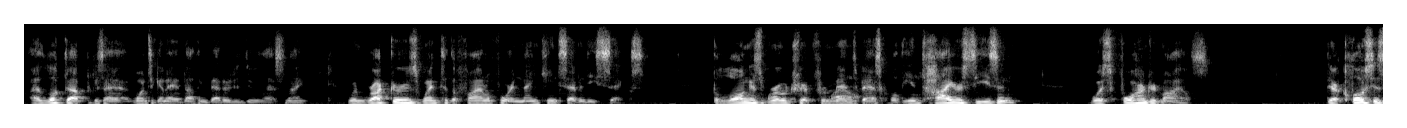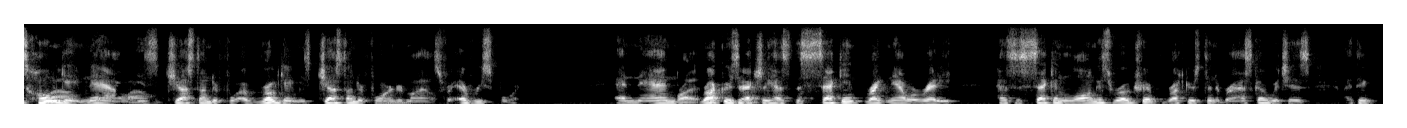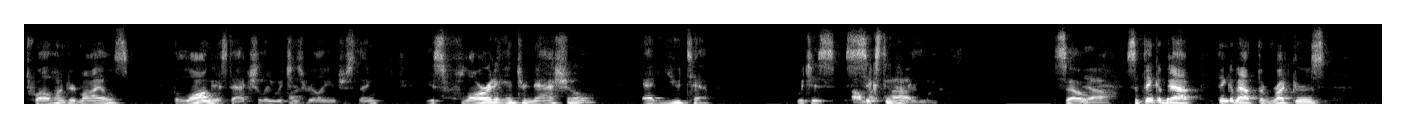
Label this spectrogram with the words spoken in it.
I looked up because I once again I had nothing better to do last night. When Rutgers went to the Final Four in 1976, the longest road trip for wow. men's basketball, the entire season, was 400 miles. Their closest home wow. game now wow. is just under four. A road game is just under 400 miles for every sport. And and right. Rutgers actually has the second right now already has the second longest road trip. Rutgers to Nebraska, which is I think 1,200 miles. The longest actually, which is really interesting, is Florida International at UTEP, which is oh 1,600 miles. So yeah. so think about think about the Rutgers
